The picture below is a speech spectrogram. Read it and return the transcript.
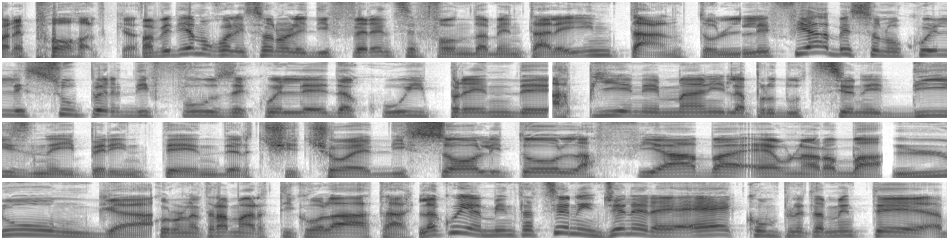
fare podcast. Ma vediamo quali sono le differenze fondamentali. Intanto, le fiabe sono quelle super diffuse, quelle da cui prende a piene mani la produzione Disney per intenderci, cioè di solito la fiaba è una roba lunga, con una trama articolata, la cui ambientazione in genere è completamente eh,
